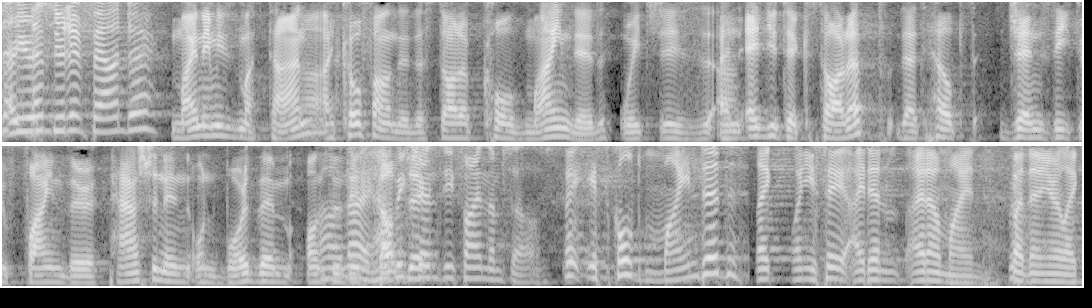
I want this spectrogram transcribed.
Are you a student founder? My name is Matan. I co-founded a startup called Minded, which is an edutech startup that helps Gen Z to find their passion and onboard them onto Oh, this nice. Helping subject. Gen Z find themselves. Wait, it's called minded. Like when you say I didn't, I don't mind, but then you're like,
